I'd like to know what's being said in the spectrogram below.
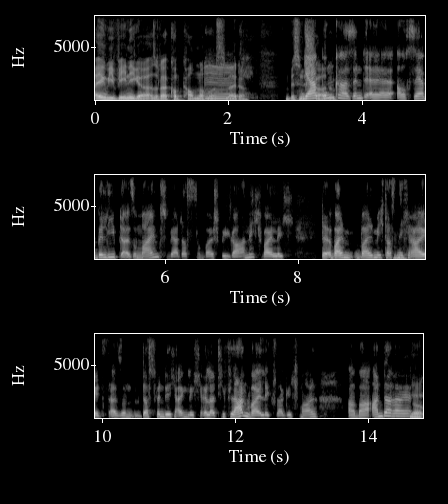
irgendwie weniger. Also, da kommt kaum noch was Hm, leider. 'N bisschen ja, schade. Bunker sind, äh, auch sehr beliebt. Also, meins wäre das zum Beispiel gar nicht, weil ich weil weil mich das Mhm. nicht reizt. Also, das finde ich eigentlich relativ langweilig, sage ich mal. Aber andere Ja,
